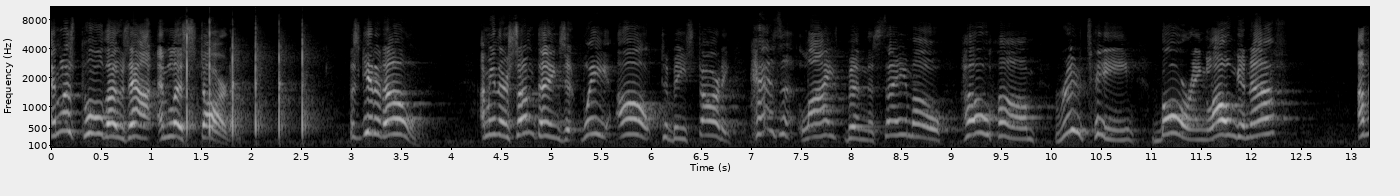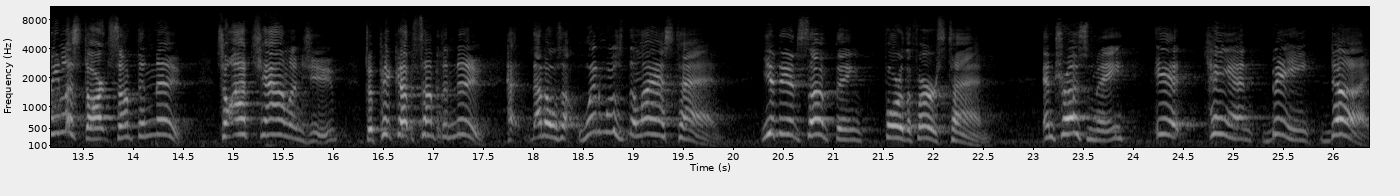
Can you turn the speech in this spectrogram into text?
And let's pull those out and let's start them. Let's get it on. I mean, there's some things that we ought to be starting. Hasn't life been the same old ho hum, routine, boring long enough? I mean, let's start something new. So I challenge you to pick up something new. When was the last time you did something for the first time? And trust me, it can be done.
